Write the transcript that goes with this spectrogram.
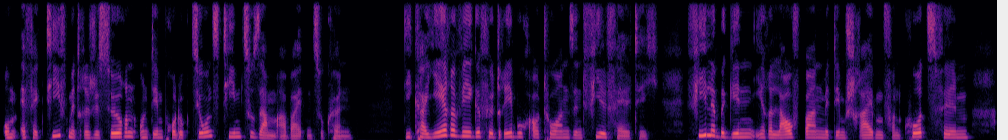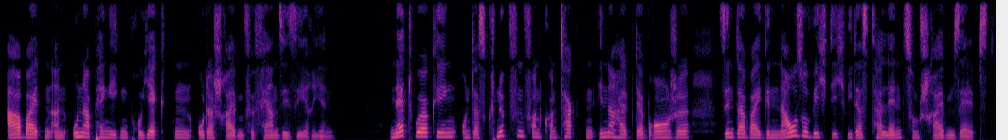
um effektiv mit Regisseuren und dem Produktionsteam zusammenarbeiten zu können. Die Karrierewege für Drehbuchautoren sind vielfältig. Viele beginnen ihre Laufbahn mit dem Schreiben von Kurzfilmen, arbeiten an unabhängigen Projekten oder schreiben für Fernsehserien. Networking und das Knüpfen von Kontakten innerhalb der Branche sind dabei genauso wichtig wie das Talent zum Schreiben selbst.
